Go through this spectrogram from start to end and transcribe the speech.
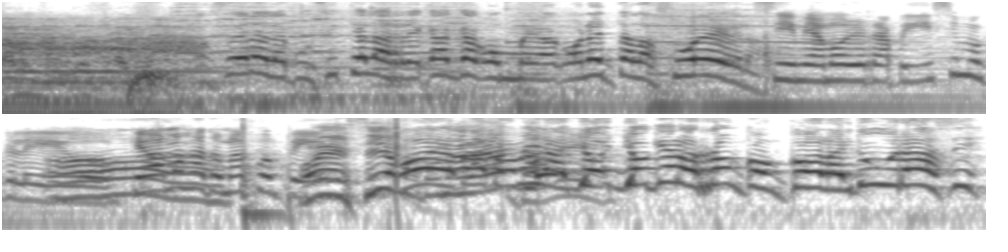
Acera, le pusiste la recarga con Megaconecta a la suegra. Sí, mi amor, y rapidísimo que le llegó. ¿Qué vamos a tomar por fin? Oye, papá, mira, yo, yo quiero ron con cola. ¿Y tú, Graci?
